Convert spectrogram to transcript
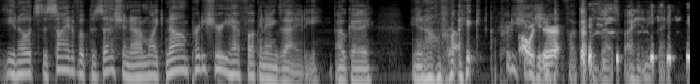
you know, it's the sign of a possession. And I'm like, no, I'm pretty sure you have fucking anxiety, okay? You know, like, I'm pretty sure Oh, you're sure. not fucking possessed by anything.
